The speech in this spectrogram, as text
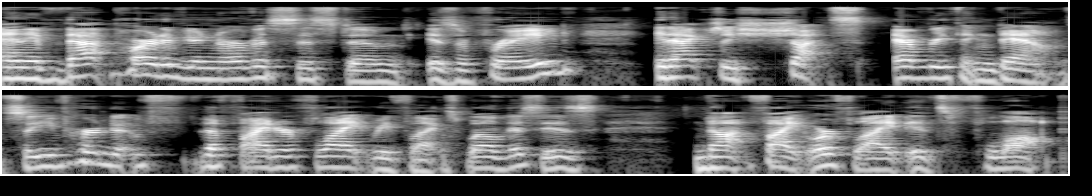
And if that part of your nervous system is afraid, it actually shuts everything down. So you've heard of the fight or flight reflex. Well, this is not fight or flight, it's flop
